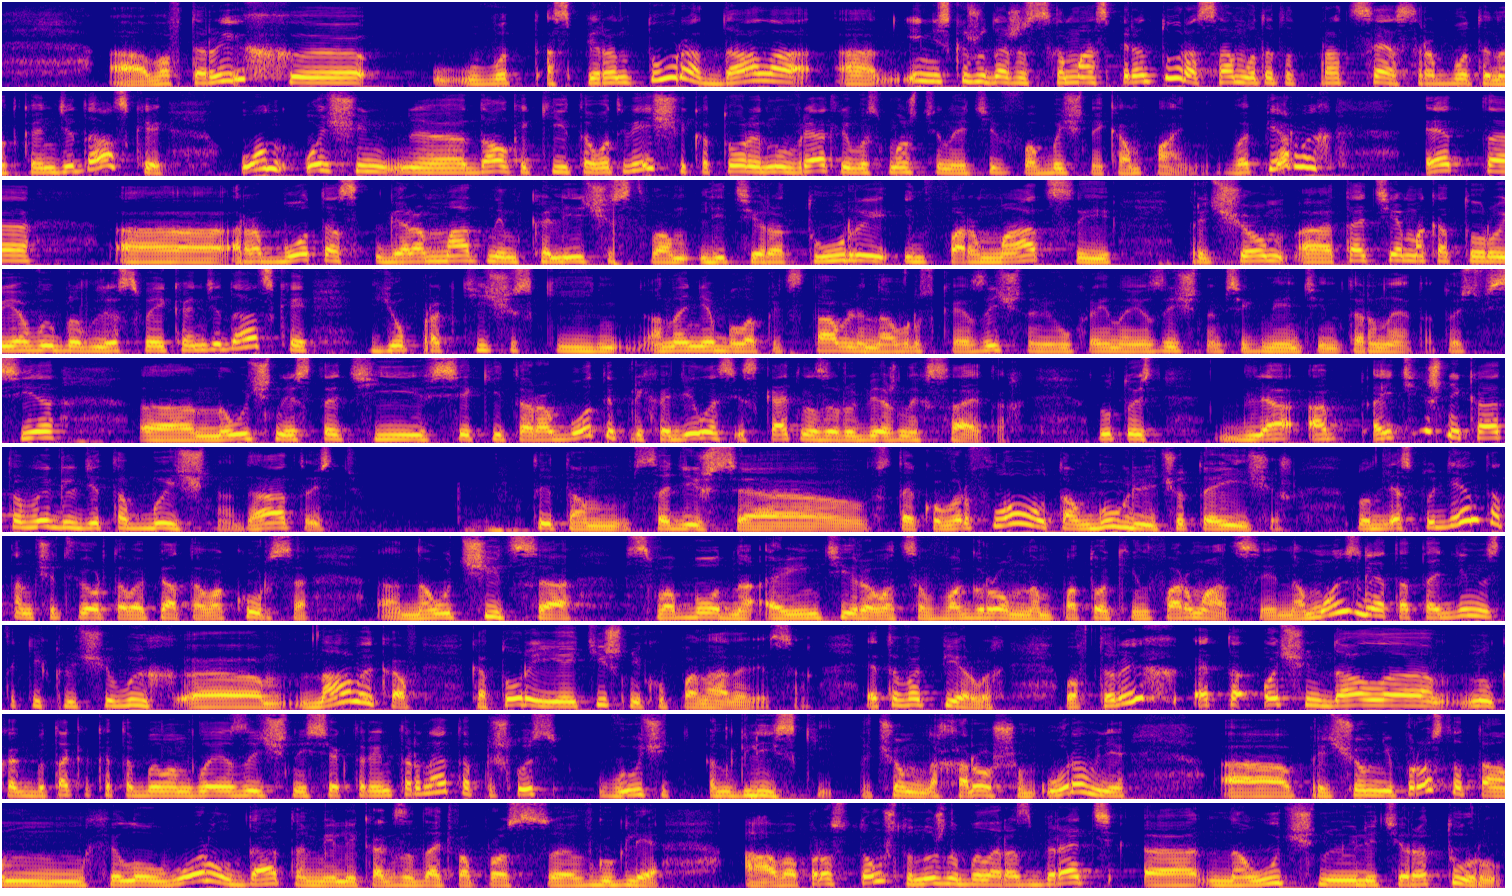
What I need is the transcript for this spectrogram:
А, во-вторых, э, вот аспирантура дала, а, я не скажу даже сама аспирантура, сам вот этот процесс работы над кандидатской, он очень э, дал какие-то вот вещи, которые, ну, вряд ли вы сможете найти в обычной компании. Во-первых, это работа с громадным количеством литературы, информации. Причем а, та тема, которую я выбрал для своей кандидатской, ее практически, она не была представлена в русскоязычном и в украиноязычном сегменте интернета. То есть все а, научные статьи, все какие-то работы приходилось искать на зарубежных сайтах. Ну, то есть для айтишника это выглядит обычно, да, то есть ты там садишься в Stack Overflow, там в Гугле что-то ищешь. Но для студента там 4-5 курса э, научиться свободно ориентироваться в огромном потоке информации, на мой взгляд, это один из таких ключевых э, навыков, которые айтишнику понадобятся. Это во-первых. Во-вторых, это очень дало, ну, как бы так как это был англоязычный сектор интернета, пришлось выучить английский, причем на хорошем уровне, а, причем не просто там Hello World, да, там, или как задать вопрос э, в Гугле, а вопрос в том, что нужно было разбирать э, научную литературу.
